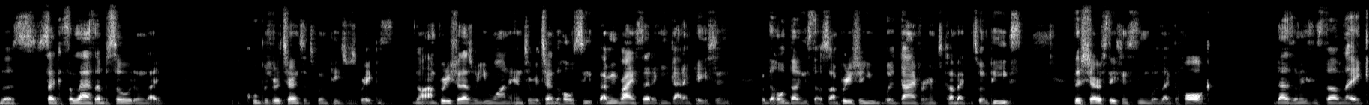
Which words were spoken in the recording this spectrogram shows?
the second to last episode, and like Cooper's return to Twin Peaks was great because no, I'm pretty sure that's what you wanted him to return the whole season. I mean, Ryan said that he got impatient with the whole Dougie stuff, so I'm pretty sure you were dying for him to come back to Twin Peaks. The sheriff station scene was like the Hulk. That is amazing stuff. Like,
